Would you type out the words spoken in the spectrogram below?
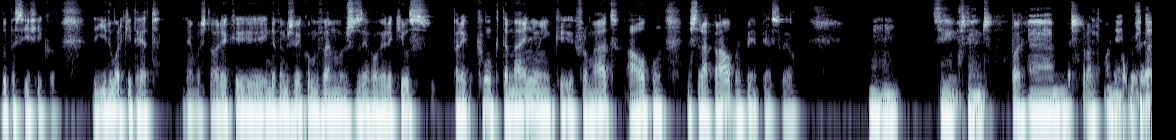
do Pacífico, e de um arquiteto é uma história que ainda vamos ver como vamos desenvolver aquilo, para com que tamanho, em que formato, álbum, mas será para álbum, penso eu. Uhum. Seria, portanto. Pois. Um, mas pronto, olha, para,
